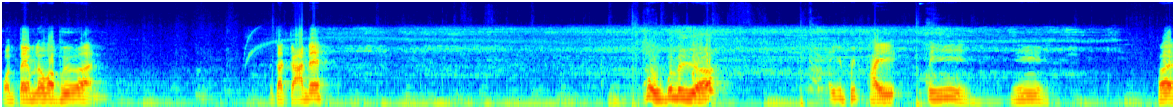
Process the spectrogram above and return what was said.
คนเต็มเลยว่ะเพื่อนไปจัดการดิสูบบุหรี่เหรอไอ้พิษภัยนี่ นี่ เฮ้ย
